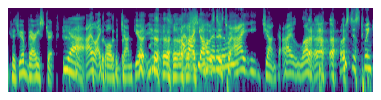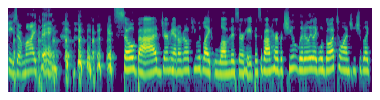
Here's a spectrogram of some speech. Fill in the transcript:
because you're very strict. yeah I, I like all the junk. You, you, I like She the hostess. Twi- I eat junk. I love it. Hostess Twinkies are my thing. it's so bad jeremy i don't know if you would like love this or hate this about her but she literally like will go out to lunch and she'll be like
